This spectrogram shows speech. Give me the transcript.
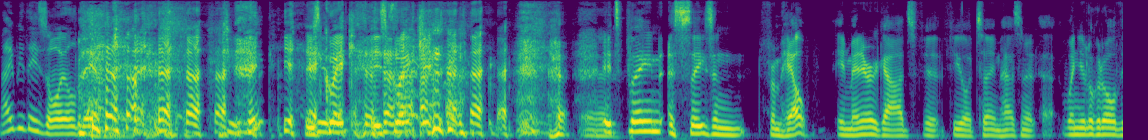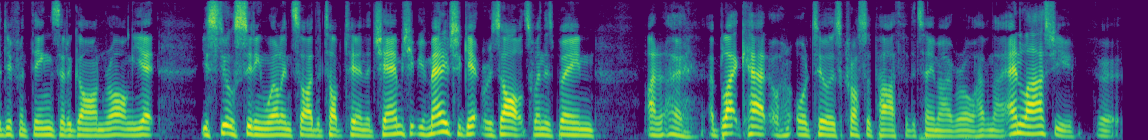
maybe there's oil there. Do you think? Yeah. He's quick. He's quick. It's been a season from hell in many regards for, for your team, hasn't it? Uh, When you look at all the different things that have gone wrong, yet you're still sitting well inside the top 10 in the championship. You've managed to get results when there's been, I don't know, a black cat or, or two has crossed the path for the team overall, haven't they? And last year for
